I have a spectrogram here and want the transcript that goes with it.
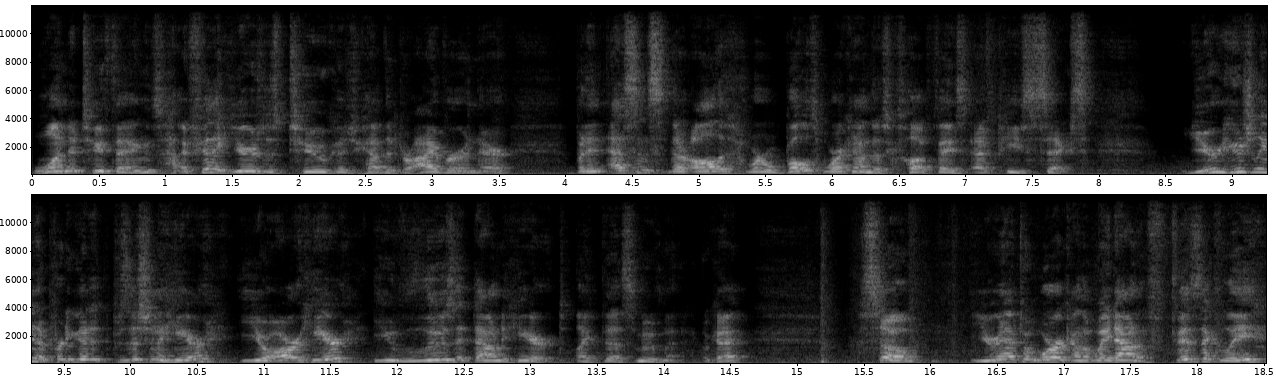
one to two things. I feel like yours is two because you have the driver in there, but in essence, they're all, we're both working on this club face at P6 you're usually in a pretty good position here. You are here, you lose it down to here, like this movement, okay? So you're gonna have to work on the way down of physically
